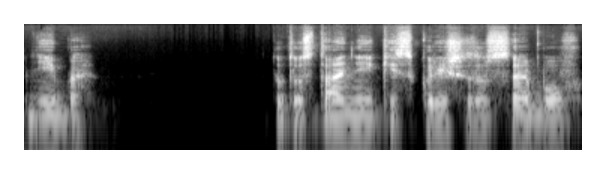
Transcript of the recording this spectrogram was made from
ніби. Тут останній якийсь, скоріше за все, був,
